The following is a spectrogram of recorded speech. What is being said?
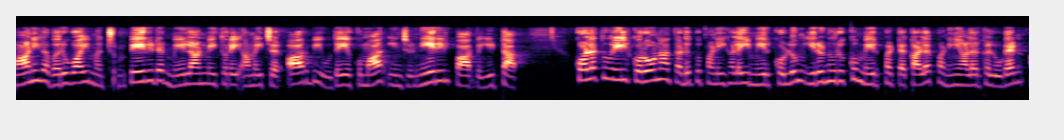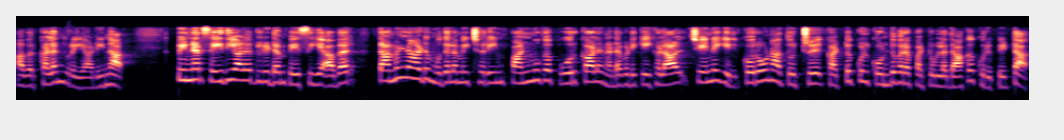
மாநில வருவாய் மற்றும் பேரிடர் மேலாண்மைத்துறை அமைச்சர் ஆர் பி உதயகுமார் இன்று நேரில் பார்வையிட்டார். கொளத்தூரில் கொரோனா தடுப்பு பணிகளை மேற்கொள்ளும் இருநூறுக்கும் மேற்பட்ட களப்பணியாளர்களுடன் அவர் கலந்துரையாடினார். பின்னர் செய்தியாளர்களிடம் பேசிய அவர் தமிழ்நாடு முதலமைச்சரின் பன்முக போர்க்கால நடவடிக்கைகளால் சென்னையில் கொரோனா தொற்று கட்டுக்குள் கொண்டுவரப்பட்டுள்ளதாக குறிப்பிட்டார்.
